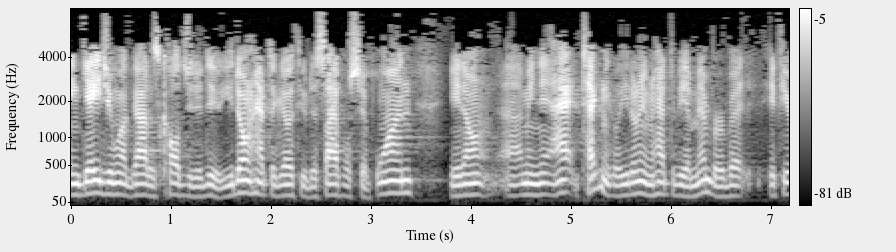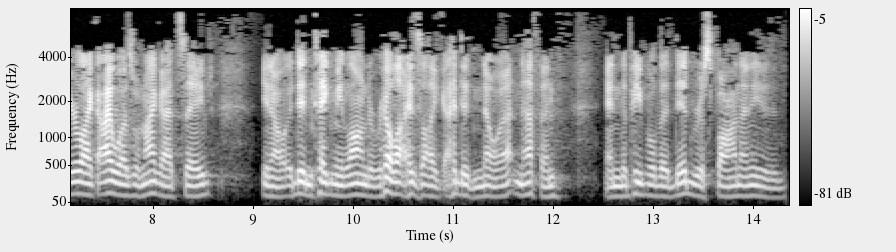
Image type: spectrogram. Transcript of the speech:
engage in what God has called you to do. You don't have to go through discipleship one. You don't. I mean, technically, you don't even have to be a member. But if you're like I was when I got saved, you know, it didn't take me long to realize like I didn't know nothing. And the people that did respond, I needed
